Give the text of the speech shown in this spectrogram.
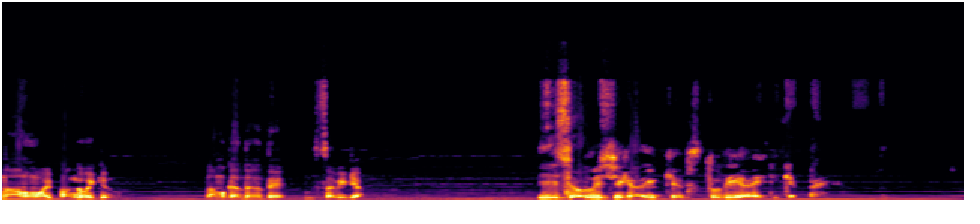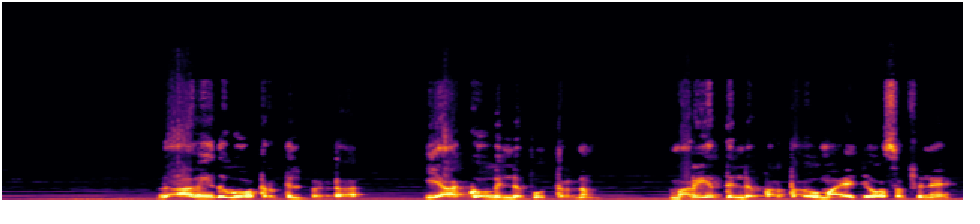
നാമമായി പങ്കുവയ്ക്കുന്നു. നമുക്ക് അദ്ദേഹത്തെ ശ്രവിക്കാം. ഈശോ മിശിഹായിക്ക് സ്തുതിയായിരിക്കട്ടെ. ദാവീദ് ഗോത്രത്തിൽപ്പെട്ട യാക്കോബിന്റെ പുത്രനും മറിയത്തിന്റെ ഭർത്താവുമായ ജോസഫിനെ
